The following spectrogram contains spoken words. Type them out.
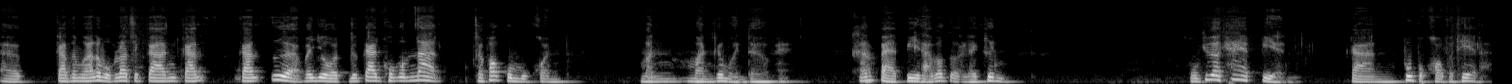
อการทำงานระบบราชการการ การเอื้อประโยชน์ หรือการคงอำนาจ เฉพาะกลุ่มบุคคล มันมันก็เหมือนเดิมฮะคนั้รันบแปดปีถามว่าเกิดอะไรขึ้น ผมคิดว่าแค่เปลี่ยนการผู้ปกครองประเทศอะ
